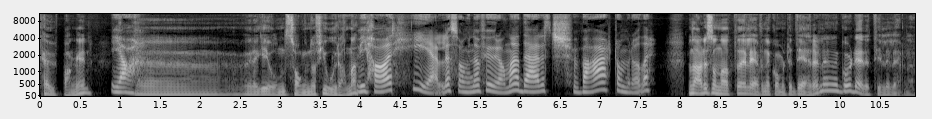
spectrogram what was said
Kaupanger. Ja. Eh, regionen Sogn og Fjordane. Vi har hele Sogn og Fjordane. Det er et svært område. Men er det sånn at elevene kommer til dere, eller går dere til elevene?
